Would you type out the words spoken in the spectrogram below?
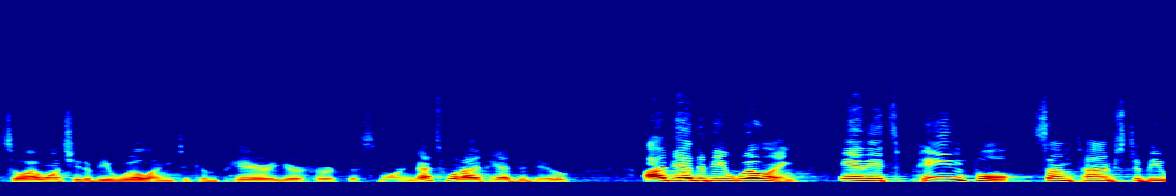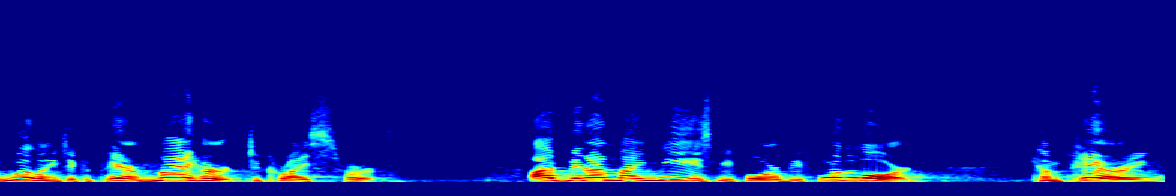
So I want you to be willing to compare your hurt this morning. That's what I've had to do. I've had to be willing, and it's painful sometimes to be willing to compare my hurt to Christ's hurt. I've been on my knees before, before the Lord, comparing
